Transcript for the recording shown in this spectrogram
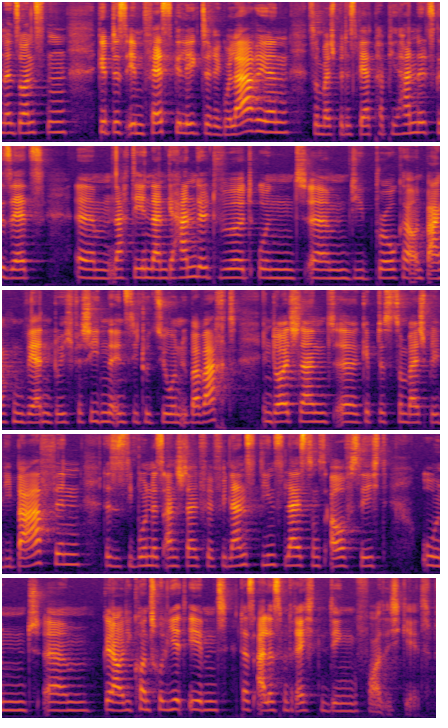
Und ansonsten gibt es eben festgelegte Regularien, zum Beispiel das Wertpapierhandelsgesetz, ähm, nach denen dann gehandelt wird und ähm, die Broker und Banken werden durch verschiedene Institutionen überwacht. In Deutschland äh, gibt es zum Beispiel die BaFin, das ist die Bundesanstalt für Finanzdienstleistungsaufsicht und ähm, genau, die kontrolliert eben, dass alles mit rechten Dingen vor sich geht.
